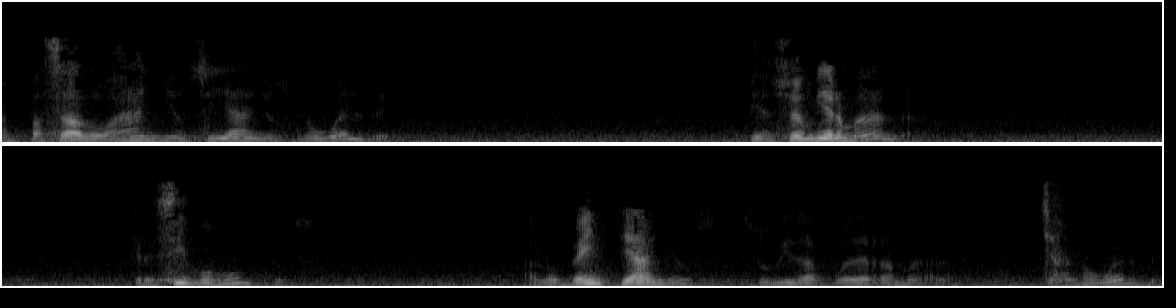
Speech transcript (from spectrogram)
Han pasado años y años, no vuelve. Pienso en mi hermana. Crecimos juntos. A los 20 años su vida fue derramada. Ya no vuelve.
